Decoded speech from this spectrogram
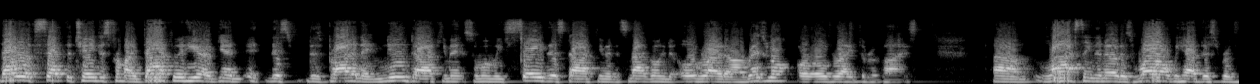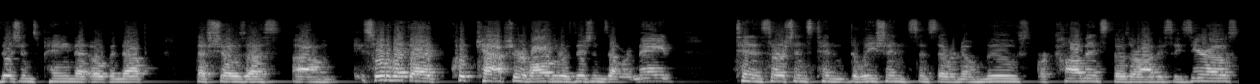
That will accept the changes for my document here. Again, it, this, this brought in a new document, so when we save this document, it's not going to overwrite our original or overwrite the revised. Um, last thing to note as well, we have this revisions pane that opened up that shows us um, sort of like a quick capture of all the revisions that were made. 10 insertions, 10 deletions, since there were no moves or comments. Those are obviously zeros.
